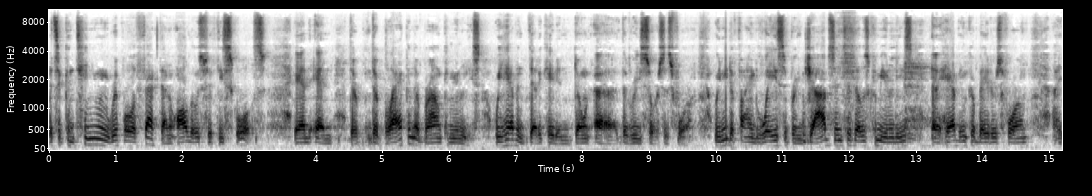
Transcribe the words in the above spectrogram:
It's a continuing ripple effect on all those 50 schools. And, and they're, they're black and they're brown communities. We haven't dedicated and don't, uh, the resources for them. We need to find ways to bring jobs into those communities, uh, have incubators for them, uh,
